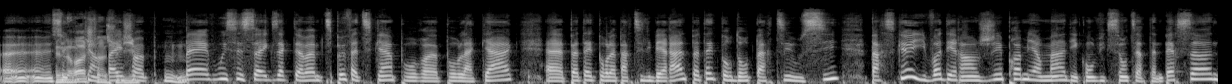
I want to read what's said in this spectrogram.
un, celui roche qui empêche un Ben oui, c'est ça, exactement. Un petit peu fatigant pour euh, pour la CAQ, euh, peut-être pour le Parti libéral, peut-être pour d'autres partis aussi, parce que il va déranger premièrement des convictions de certaines personnes.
